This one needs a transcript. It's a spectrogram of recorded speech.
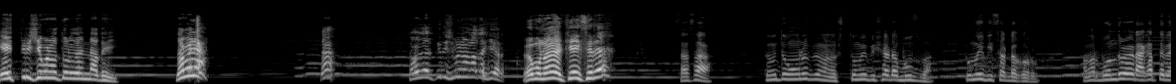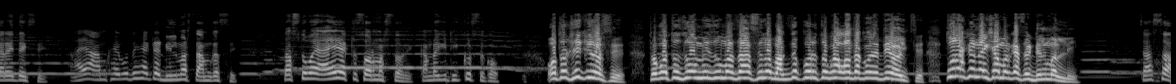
এই ত্রিশে মানে তোর না দেই। যাবে না। হয় কে রে? চাচা তুমি তো মুরব্বী মানুষ তুমি বিষয়টা বুঝবা তুমি বিচারটা করো। আমার বন্ধুরা ঢাকাতে বেড়াইতেছে আয় আম খাইবো দেখে একটা ডিল মারছে আম গাছে। ভাই আয় একটা সর মারছে কামটা কি ঠিক করছে কও? ও তো ঠিকই আছে তোকে তো জমি জমা যা ছিল ভাগযোগ করে তোকে আলাদা করে দেওয়া হয়েছে তোরা কেন এসে আমার কাছে ডিল মারলি? চাচা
